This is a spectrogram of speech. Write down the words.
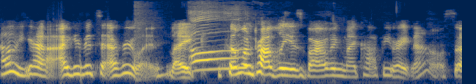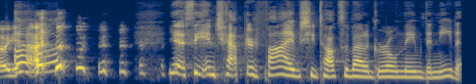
Oh yeah, I give it to everyone. Like oh. someone probably is borrowing my copy right now. So yeah. yeah, see in chapter 5 she talks about a girl named Anita.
